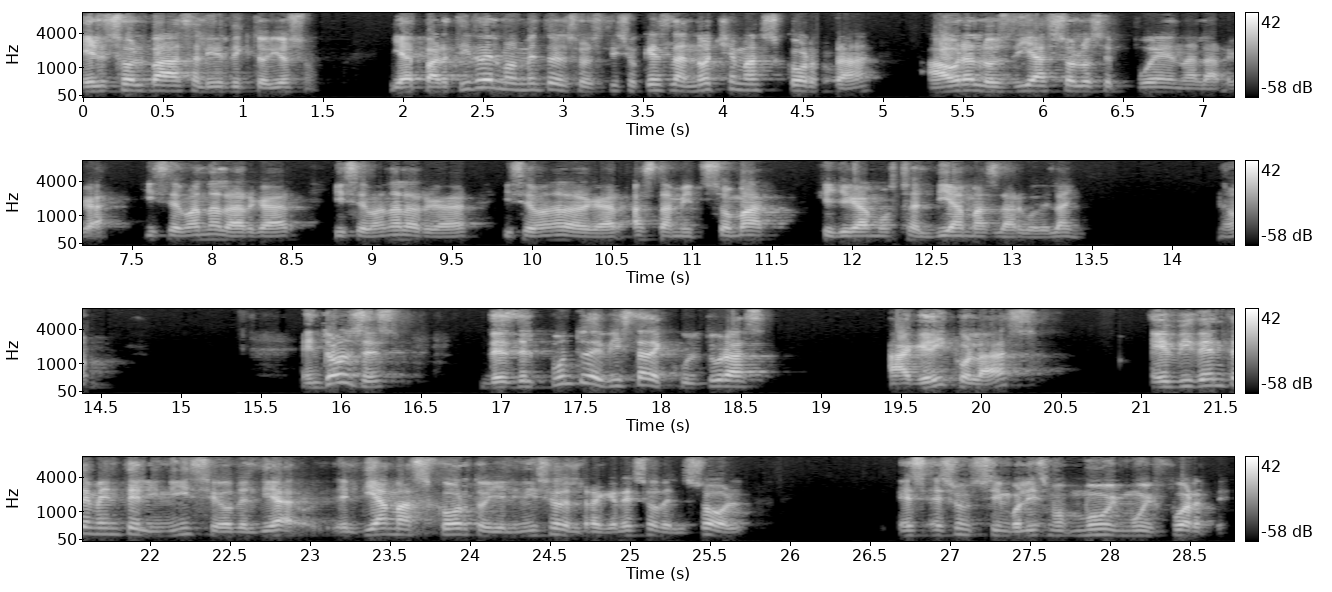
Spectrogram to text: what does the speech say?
el sol va a salir victorioso. Y a partir del momento del solsticio, que es la noche más corta, ahora los días solo se pueden alargar y se van a alargar y se van a alargar y se van a alargar hasta Midsommar, que llegamos al día más largo del año. ¿no? Entonces, desde el punto de vista de culturas agrícolas, evidentemente el inicio del día, el día más corto y el inicio del regreso del sol es, es un simbolismo muy, muy fuerte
